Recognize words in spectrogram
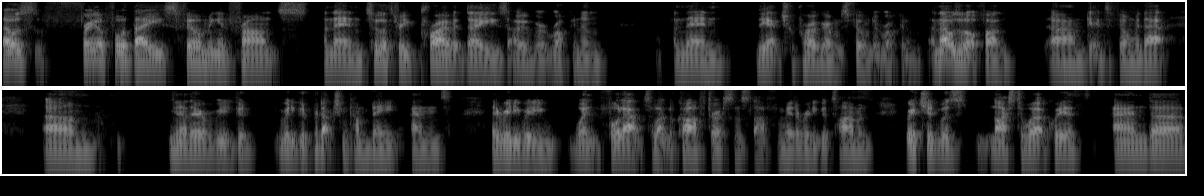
that was three or four days filming in France, and then two or three private days over at Rockingham, and then the actual program was filmed at Rockingham, and that was a lot of fun. Um, getting to film with that. Um, you know, they're a really good, really good production company, and they really, really went full out to like look after us and stuff, and we had a really good time. And Richard was nice to work with, and uh,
